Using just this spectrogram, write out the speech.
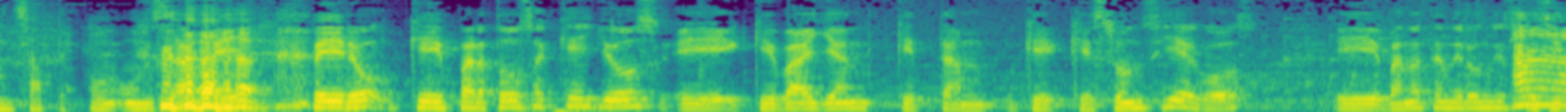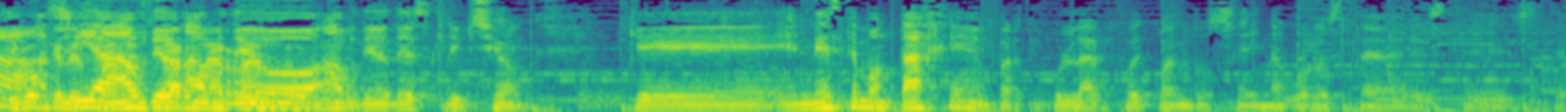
Un zape. un, un zape, pero que para todos aquellos eh, que vayan, que, tam- que, que son ciegos, eh, van a tener un dispositivo que sí, les van a audio, estar audio, narrando. ¿no? audiodescripción. Que en este montaje en particular fue cuando se inauguró este, este, este,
